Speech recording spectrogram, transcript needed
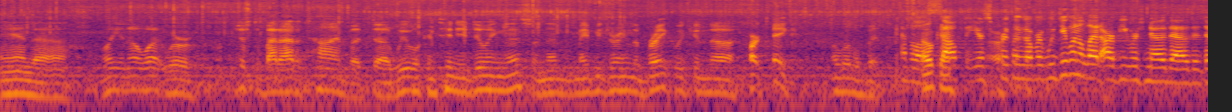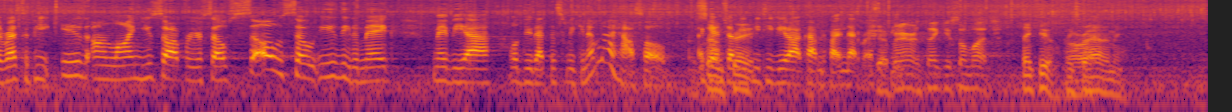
And uh, Well, you know what? We're just about out of time, but uh, we will continue doing this, and then maybe during the break we can uh, partake a little bit. Have a little Okay. salt that you're sprinkling over. We do want to let our viewers know, though, that the recipe is online. You saw it for yourself. So, so easy to make. Maybe uh, we'll do that this weekend in my household. That Again. WPTV.com to find that recipe. Chef Aaron, thank you so much. thank you. Thanks All for right. having me.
